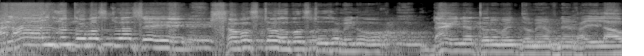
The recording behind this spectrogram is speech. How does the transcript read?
হালাল যত বস্তু আছে, সমস্ত বস্তু জমিন ডাইনাতর মাধ্যমে আপনি খাইলাও।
